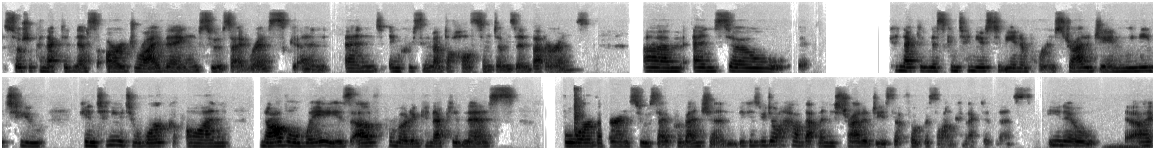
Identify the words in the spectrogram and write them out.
social connectedness are driving suicide risk and, and increasing mental health symptoms in veterans. Um, and so connectedness continues to be an important strategy, and we need to continue to work on novel ways of promoting connectedness for veteran suicide prevention because we don't have that many strategies that focus on connectedness. You know, I,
